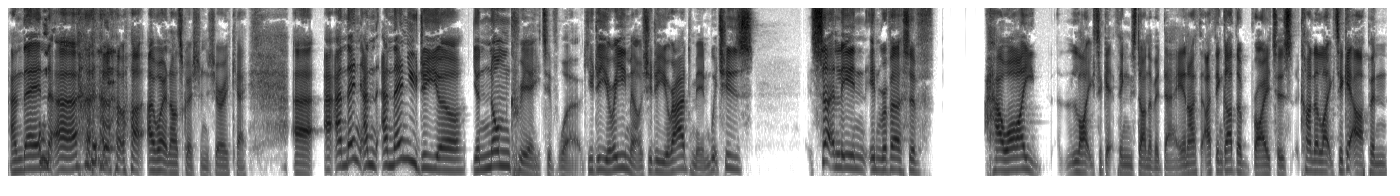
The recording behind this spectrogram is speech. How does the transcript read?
and then uh, I won't ask questions. You're okay. Uh, and then and and then you do your your non creative work. You do your emails, you do your admin, which is certainly in in reverse of how I like to get things done of a day, and I, th- I think other writers kind of like to get up and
